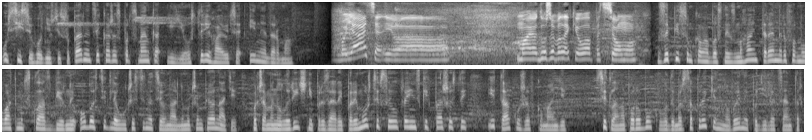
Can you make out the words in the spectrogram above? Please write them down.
Усі сьогоднішні суперниці, каже спортсменка, її остерігаються і не дарма. Бояться і маю дуже великий опит в цьому. За підсумками обласних змагань тренери формуватимуть склад збірної області для участі в національному чемпіонаті. Хоча минулорічні призери переможці всеукраїнських першостей і так уже в команді. Світлана Поробок, Володимир Саприкін. Новини Поділля Центр.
